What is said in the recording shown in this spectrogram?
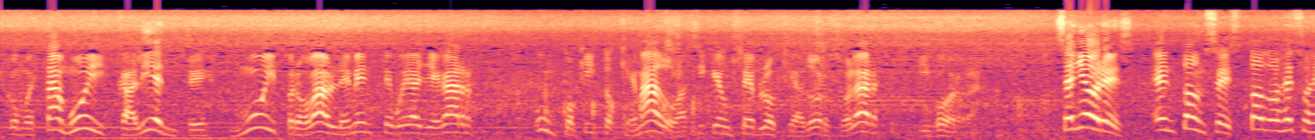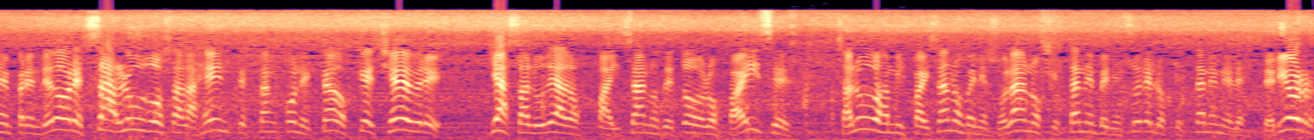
Y como está muy caliente, muy probablemente voy a llegar un poquito quemado, así que usé bloqueador solar y gorra. Señores, entonces todos esos emprendedores, saludos a la gente, están conectados, qué chévere. Ya saludé a los paisanos de todos los países. Saludos a mis paisanos venezolanos que están en Venezuela y los que están en el exterior.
